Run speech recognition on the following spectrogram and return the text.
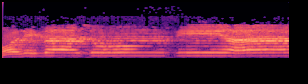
ولباسهم فيها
